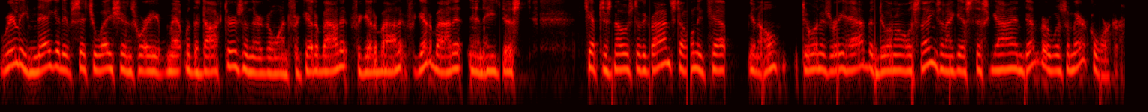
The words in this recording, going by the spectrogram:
really negative situations where he met with the doctors and they're going, forget about it, forget about it, forget about it. And he just kept his nose to the grindstone and kept, you know, doing his rehab and doing all those things. And I guess this guy in Denver was a miracle worker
